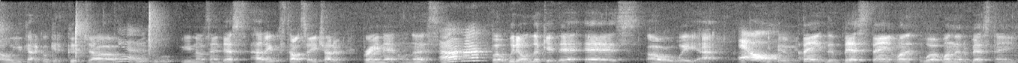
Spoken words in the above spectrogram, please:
oh, you got to go get a good job. Yeah. You know what I'm saying? That's how they was taught. So they try to bring that on us. Uh-huh. But we don't look at that as our way out. At all. You feel me? I think the best thing, one well, one of the best things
